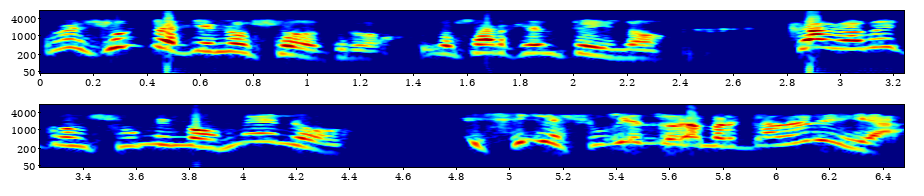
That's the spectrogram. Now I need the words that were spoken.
Resulta que nosotros, los argentinos, cada vez consumimos menos y sigue subiendo la mercadería.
